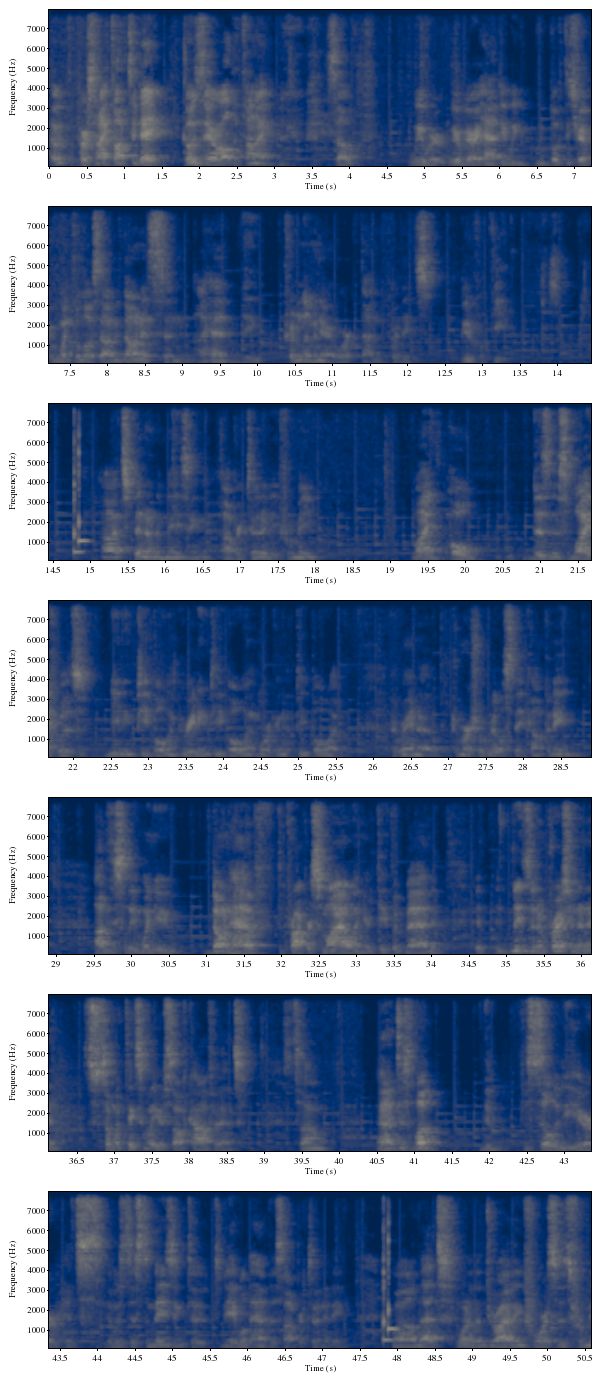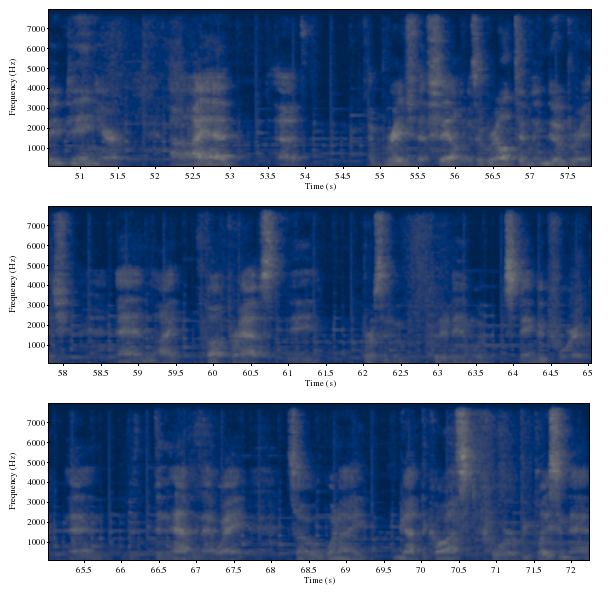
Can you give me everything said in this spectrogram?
the person I talked to today goes there all the time. so we were we were very happy. We we booked the trip. We went to Los Algodones, and I had the preliminary work done for these beautiful teeth. Uh, it's been an amazing opportunity for me. My whole business life was meeting people and greeting people and working with people. I, I ran a commercial real estate company. Obviously, when you don't have the proper smile and your teeth look bad, it, it, it leaves an impression and it somewhat takes away your self-confidence. So, and I just love the facility here. It's It was just amazing to, to be able to have this opportunity. Well, that's one of the driving forces for me being here. Uh, I had a, a bridge that failed. It was a relatively new bridge and I thought perhaps the person who put it in would stand good for it and it didn't happen that way. So when I got the cost for replacing that,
